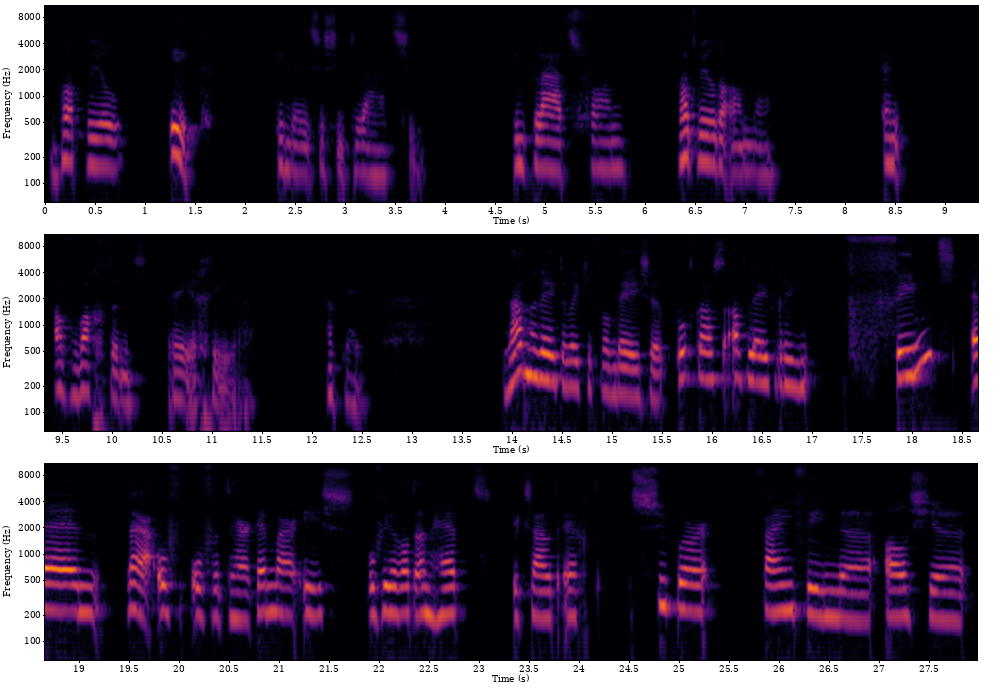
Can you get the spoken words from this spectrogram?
wat wil ik in deze situatie? In plaats van, wat wil de ander? En afwachtend reageren. Oké. Laat me weten wat je van deze podcastaflevering vindt. En nou ja, of, of het herkenbaar is, of je er wat aan hebt. Ik zou het echt super fijn vinden als je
